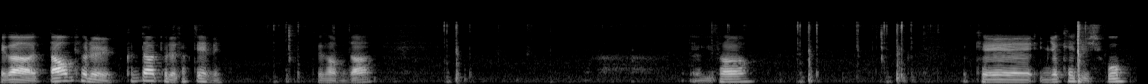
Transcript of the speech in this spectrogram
제가 따옴표를 큰 따옴표를 삭제했네 죄송합니다 여기서 이렇게 입력해 주시고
